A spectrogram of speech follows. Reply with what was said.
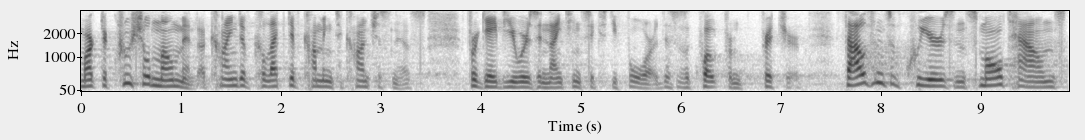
marked a crucial moment, a kind of collective coming to consciousness for gay viewers in 1964. This is a quote from Fritscher. Thousands of queers in small towns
